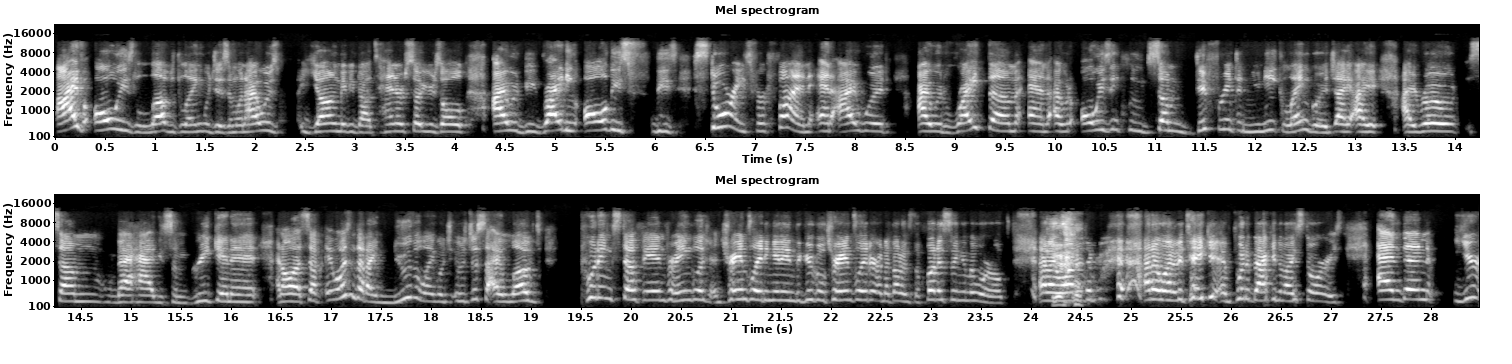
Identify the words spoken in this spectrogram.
I've always loved languages. And when I was young, maybe about 10 or so years old, I would be writing all these, these stories for fun. And I would, I would write them and I would always include some different and unique language. I, I, I wrote some that had some Greek in it and all that stuff. It wasn't that I knew the language. It was just I loved putting stuff in from English and translating it into Google Translator, and I thought it was the funnest thing in the world. And I yeah. wanted to, and I wanted to take it and put it back into my stories. And then you're,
